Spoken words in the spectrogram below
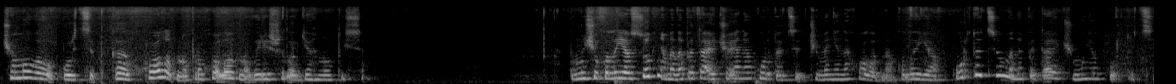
Чому ви у курці? Таке холодно, прохолодно вирішила вдягнутися. Тому що коли я в сукні, мене питають, що я не в куртоці, чи мені не холодно. А коли я в куртоці, мене питають, чому я в куртоці.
